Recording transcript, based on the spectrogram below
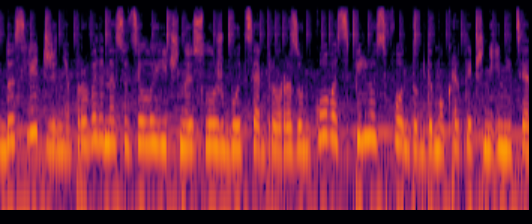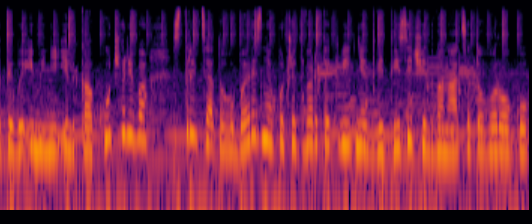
Дослідження, проведене соціологічною службою центру Разумкова спільно з фондом демократичні ініціативи імені Ілька Кучерєва з 30 березня по 4 квітня 2012 року.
